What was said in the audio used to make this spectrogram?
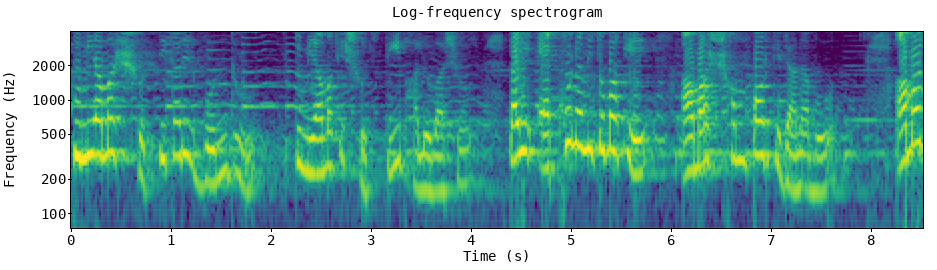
তুমি আমার সত্যিকারের বন্ধু, তুমি আমাকে সত্যিই ভালোবাসো। তাই এখন আমি তোমাকে আমার সম্পর্কে জানাব। আমার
